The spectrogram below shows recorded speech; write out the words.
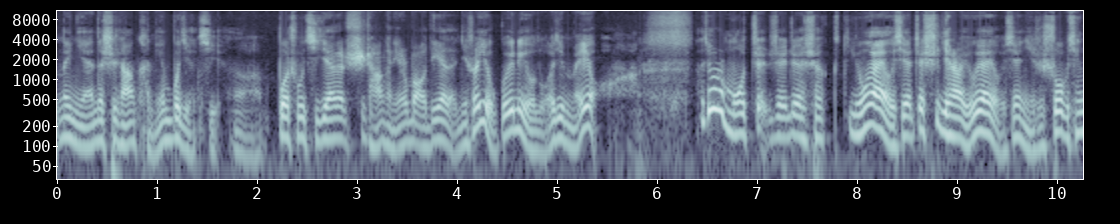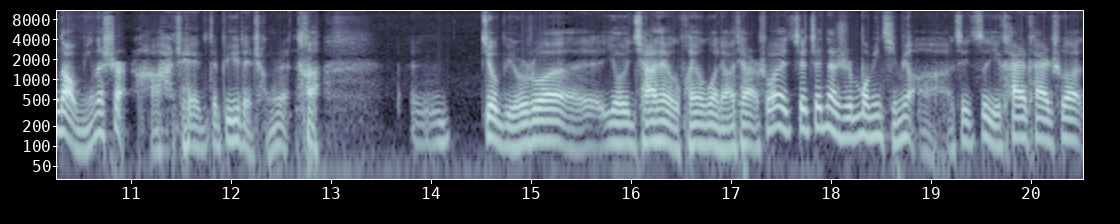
那年的市场肯定不景气啊。播出期间的市场肯定是暴跌的。你说有规律有逻辑没有啊？他就是摸，这这这是永远有些，这世界上永远有些你是说不清道不明的事儿啊。这这必须得承认哈。嗯。就比如说，有前两天有个朋友跟我聊天，说这真的是莫名其妙啊！这自己开着开着车，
